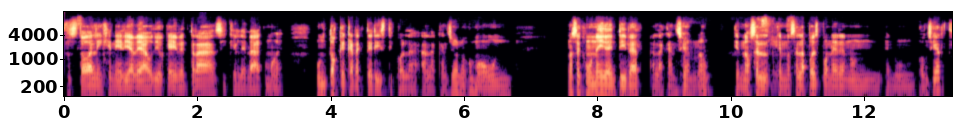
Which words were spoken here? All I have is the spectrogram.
pues toda la ingeniería de audio que hay detrás y que le da como un toque característico a la, a la canción o como un, no sé, como una identidad a la canción. ¿no? Que no se, Así que no se la puedes poner en un, en un concierto.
